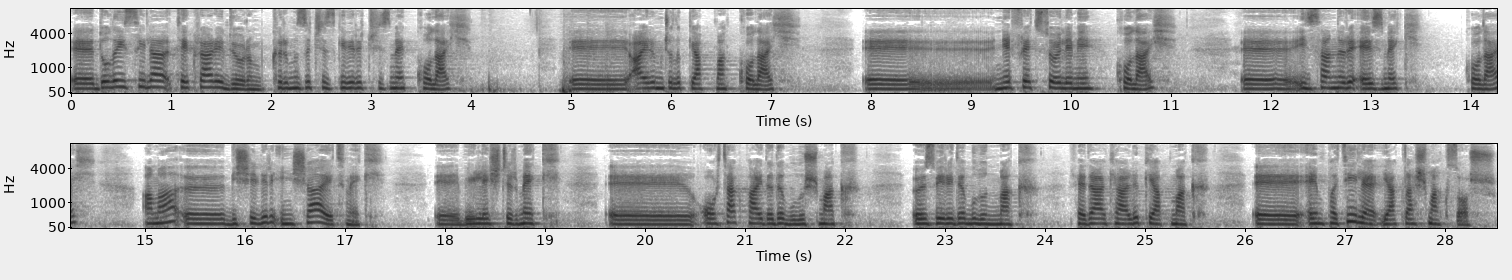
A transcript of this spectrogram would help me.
E, dolayısıyla tekrar ediyorum kırmızı çizgileri çizmek kolay, E, ayrımcılık yapmak kolay, E, nefret söylemi kolay, E, insanları ezmek kolay. Ama e, bir şeyleri inşa etmek, e, birleştirmek, e, ortak paydada buluşmak, özveride bulunmak, fedakarlık yapmak, e, empatiyle yaklaşmak zor.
